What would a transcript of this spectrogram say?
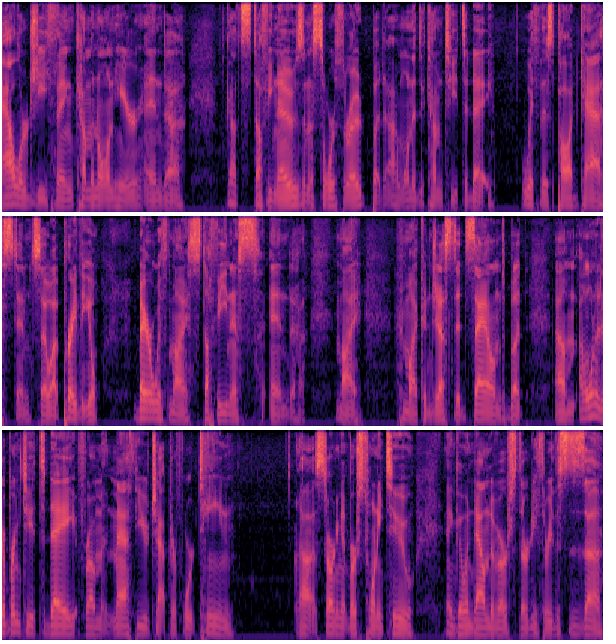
allergy thing coming on here, and uh, got stuffy nose and a sore throat. But I wanted to come to you today with this podcast, and so I pray that you'll bear with my stuffiness and uh, my my congested sound, but um, I wanted to bring to you today from Matthew chapter 14, uh, starting at verse 22 and going down to verse 33. This is a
